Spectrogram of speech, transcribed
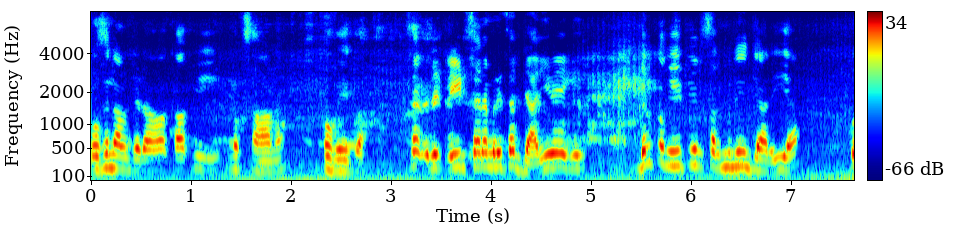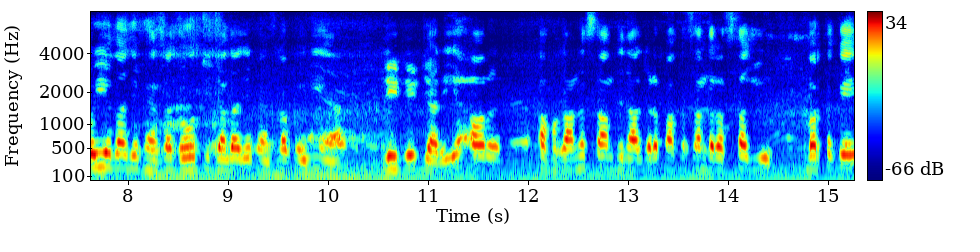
ਉਸ ਨਾਲ ਜਿਹੜਾ ਵਾ ਕਾਫੀ ਨੁਕਸਾਨ ਹੋਵੇਗਾ। ਸਰ ਰਿਟਰੀਟ ਸੈਰੇਮਨੀ ਸਰ ਜਾਰੀ ਰਹੇਗੀ? ਬਿਲਕੁਲ ਰੀਟਰੀਟ ਸਰਮਨੀ ਜਾਰੀ ਆ। ਕੋਈ ਉਹਦਾ ਜੇ ਫੈਸਲਾ ਦੋ ਚੀਜ਼ਾਂ ਦਾ ਜੇ ਫੈਸਲਾ ਕੋਈ ਨਹੀਂ ਆਇਆ ਰੀਟਰੀਟ ਜਾਰੀ ਆ ਔਰ ਅਫਗਾਨਿਸਤਾਨ ਦੇ ਨਾਲ ਜਿਹੜਾ ਪਾਕਿਸਤਾਨ ਦਾ ਰਸਤਾ ਯੂ ਵਰਤ ਕੇ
